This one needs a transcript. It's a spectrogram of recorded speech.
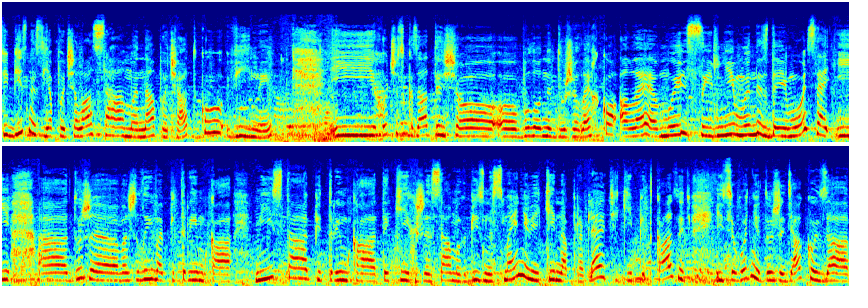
Свій бізнес я почала саме на початку війни, і хочу сказати, що було не дуже легко, але ми сильні, ми не здаємося. І дуже важлива підтримка міста, підтримка таких же самих бізнесменів, які направляють, які підказують. І сьогодні дуже дякую за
